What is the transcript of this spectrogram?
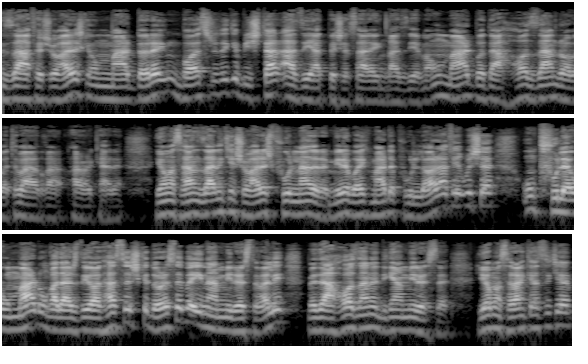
ضعف شوهرش که اون مرد داره این باعث شده که بیشتر اذیت بشه سر این قضیه و اون مرد با ده ها زن رابطه برقرار کرده. یا مثلا زنی که شوهرش پول نداره میره با یک مرد پولدار رفیق بشه اون پول اون مرد اونقدر زیاد هستش که درسته به اینم می‌رسه ولی به ده ها زن دیگه هم می‌رسه. یا مثلا کسی که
